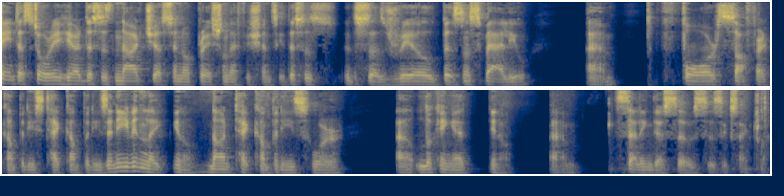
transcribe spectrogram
paint a story here, this is not just an operational efficiency. This is this is real business value um, for software companies, tech companies, and even like you know non-tech companies who are uh, looking at you know um, selling their services, etc.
